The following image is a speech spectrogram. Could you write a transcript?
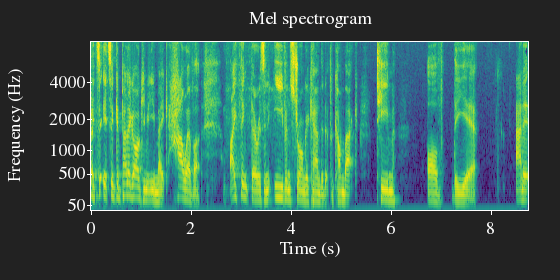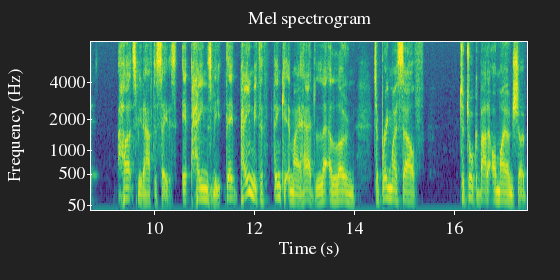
it's it's a compelling argument you make. However, I think there is an even stronger candidate for comeback team of the year, and it hurts me to have to say this. It pains me. It pained me to think it in my head, let alone to bring myself to talk about it on my own show.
